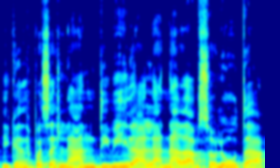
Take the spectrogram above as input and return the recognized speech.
y que después es la antivida, la nada absoluta.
